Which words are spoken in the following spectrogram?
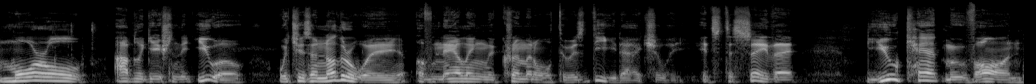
moral obligation that you owe, which is another way of nailing the criminal to his deed, actually. It's to say that you can't move on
